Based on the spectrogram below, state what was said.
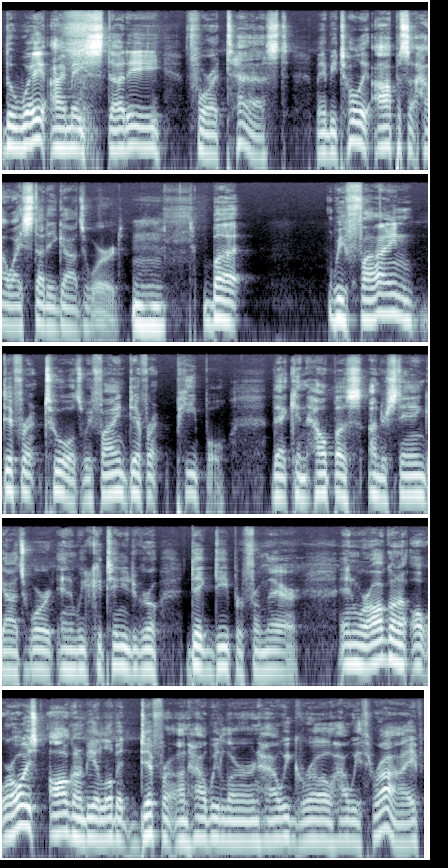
the way I may study for a test may be totally opposite how I study God's word. Mm-hmm. But we find different tools, we find different people that can help us understand God's word and we continue to grow dig deeper from there. And we're all to we're always all going to be a little bit different on how we learn, how we grow, how we thrive.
